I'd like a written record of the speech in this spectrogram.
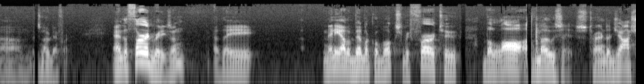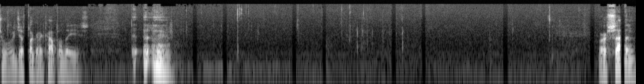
um, is no different. And the third reason, uh, the many other biblical books refer to the law of Moses. Turn to Joshua. We just look at a couple of these. Verse 7.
